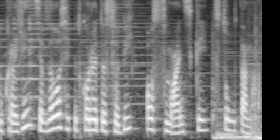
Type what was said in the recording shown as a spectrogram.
українці вдалося підкорити собі османський султанат.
